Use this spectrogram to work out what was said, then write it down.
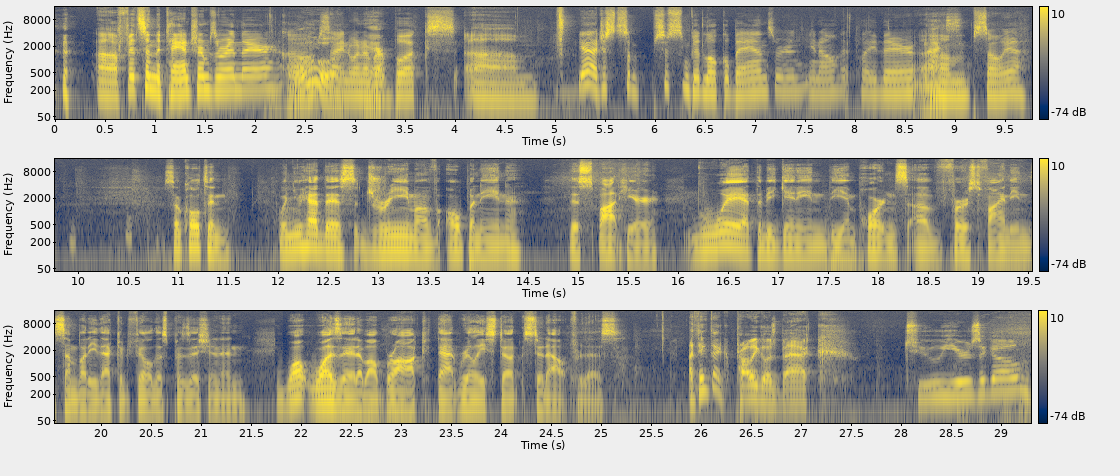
Uh, Fitz and the Tantrums were in there. Um, signed one of Yeah. our books. Um, yeah, just some just some good local bands were in, you know that played there. Nice. Um, so yeah, So Colton, when you had this dream of opening this spot here, way at the beginning, the importance of first finding somebody that could fill this position, and what was it about Brock that really stood stood out for this? I think that probably goes back two years ago.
